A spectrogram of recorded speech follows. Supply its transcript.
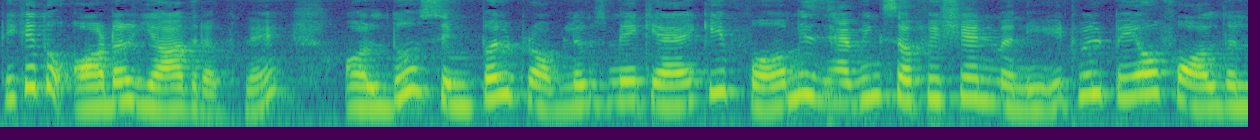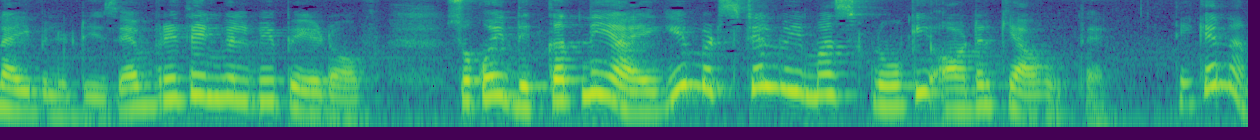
ठीक है तो ऑर्डर याद रखना है। ऑल दो सिंपल प्रॉब्लम्स में क्या है कि firm is having sufficient money it will pay off all the liabilities everything will be paid off so कोई दिक्कत नहीं आएगी but still we must know कि ऑर्डर क्या होता है। ठीक है ना?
